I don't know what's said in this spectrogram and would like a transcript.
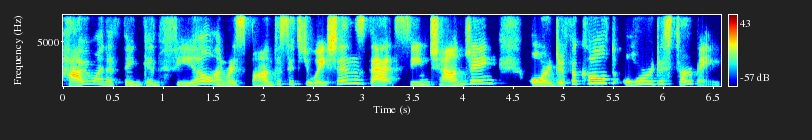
how you want to think and feel and respond to situations that seem challenging or difficult or disturbing.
